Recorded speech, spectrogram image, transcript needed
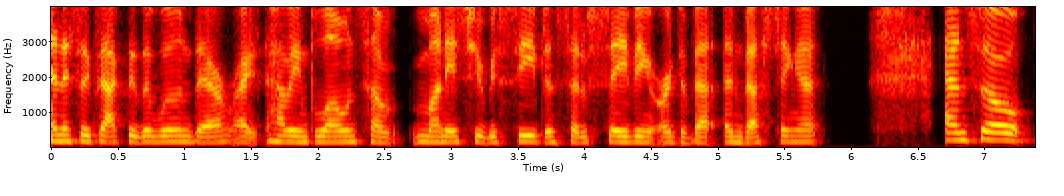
and it's exactly the wound there, right? Having blown some money she received instead of saving or investing it. And so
